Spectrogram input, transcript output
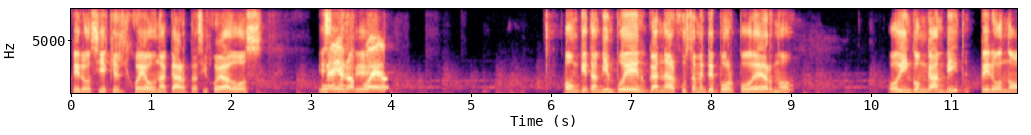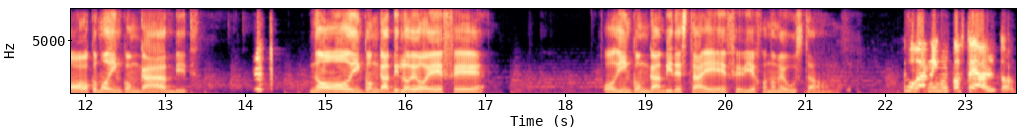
Pero si es que él juega una carta, si juega dos... Es medio no puedo. Aunque también puedes ganar justamente por poder, ¿no? Odín con Gambit, pero no, ¿cómo Odín con Gambit? No, Odín con Gambit lo veo F, ¿eh? Odín con Gambit está F, viejo, no me gusta. Jugar ningún coste alto.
